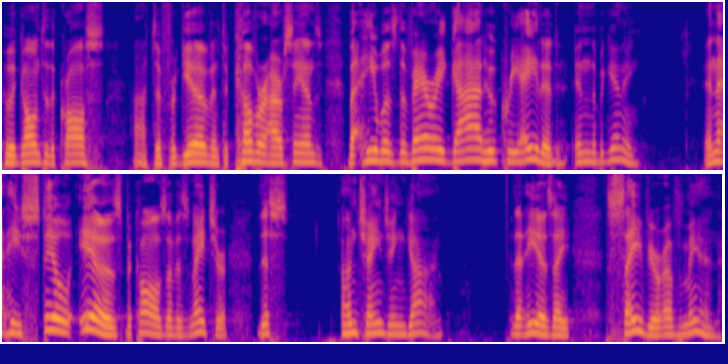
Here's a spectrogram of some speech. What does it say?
who had gone to the cross uh, to forgive and to cover our sins, but He was the very God who created in the beginning. And that He still is, because of His nature, this unchanging God. That He is a Savior of men.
